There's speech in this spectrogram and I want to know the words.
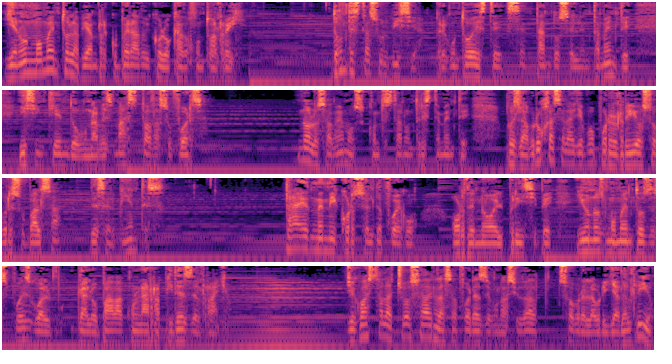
y en un momento la habían recuperado y colocado junto al rey. ¿Dónde está Sulvicia? preguntó éste, sentándose lentamente y sintiendo una vez más toda su fuerza. No lo sabemos, contestaron tristemente, pues la bruja se la llevó por el río sobre su balsa de serpientes. Traedme mi corcel de fuego, ordenó el príncipe, y unos momentos después galopaba con la rapidez del rayo. Llegó hasta la choza en las afueras de una ciudad, sobre la orilla del río,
